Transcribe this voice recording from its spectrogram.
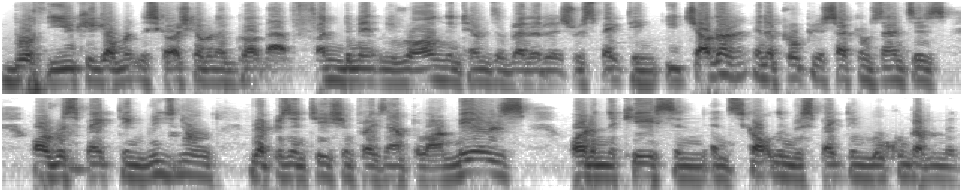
both the UK government and the Scottish government have got that fundamentally wrong in terms of whether it's respecting each other in appropriate circumstances or respecting regional representation, for example, our mayors, or in the case in, in Scotland, respecting local government.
